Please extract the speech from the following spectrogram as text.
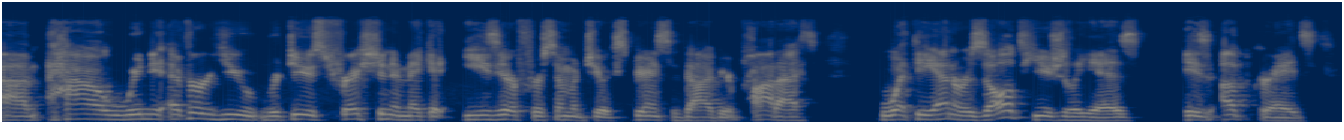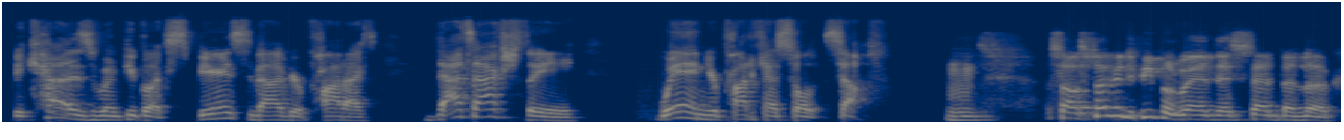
um, how whenever you reduce friction and make it easier for someone to experience the value of your product, what the end result usually is, is upgrades. Because when people experience the value of your product, that's actually when your product has sold itself. Mm-hmm. So I was talking to people where they said that look,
